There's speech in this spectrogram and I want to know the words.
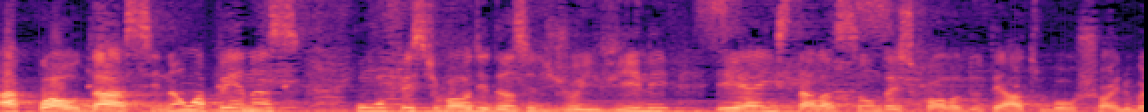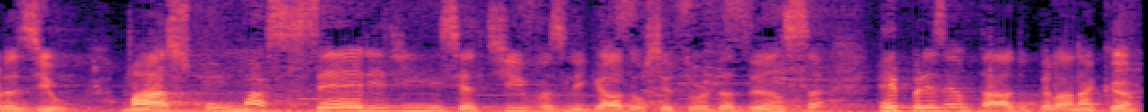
a qual dá-se não apenas com o Festival de Dança de Joinville e a instalação da Escola do Teatro Bolshoi no Brasil, mas com uma série de iniciativas ligadas ao setor da dança representado pela ANACAM.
